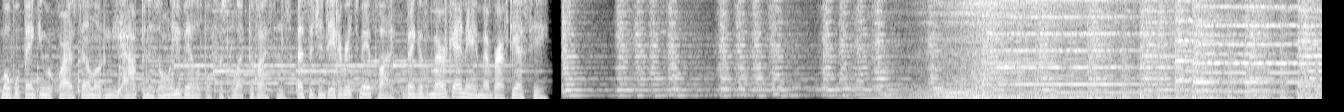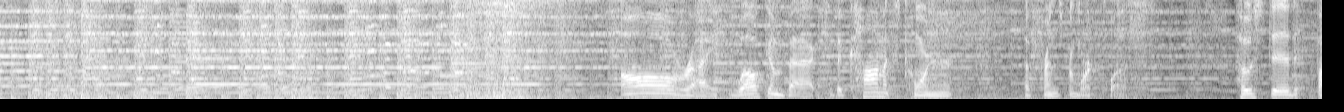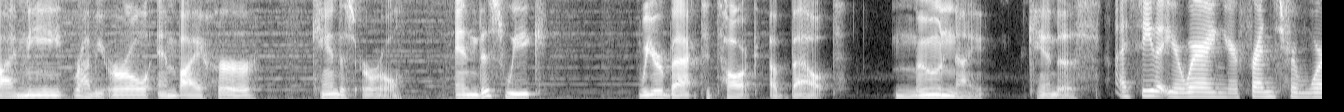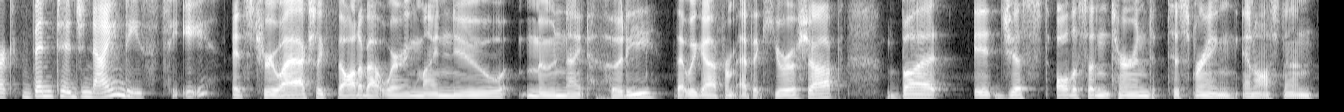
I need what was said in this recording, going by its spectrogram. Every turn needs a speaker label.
Speaker 1: Mobile banking requires downloading the app and is only available for select devices. Message and data rates may apply. Bank of America and a member FDIC.
Speaker 2: All right, welcome back to the Comics Corner of Friends from Work Plus. Hosted by me, Robbie Earl, and by her, Candace Earl. And this week, we are back to talk about Moon Knight, Candace.
Speaker 3: I see that you're wearing your friends from work vintage 90s tee.
Speaker 2: It's true. I actually thought about wearing my new Moon Knight hoodie that we got from Epic Hero Shop, but it just all of a sudden turned to spring in Austin,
